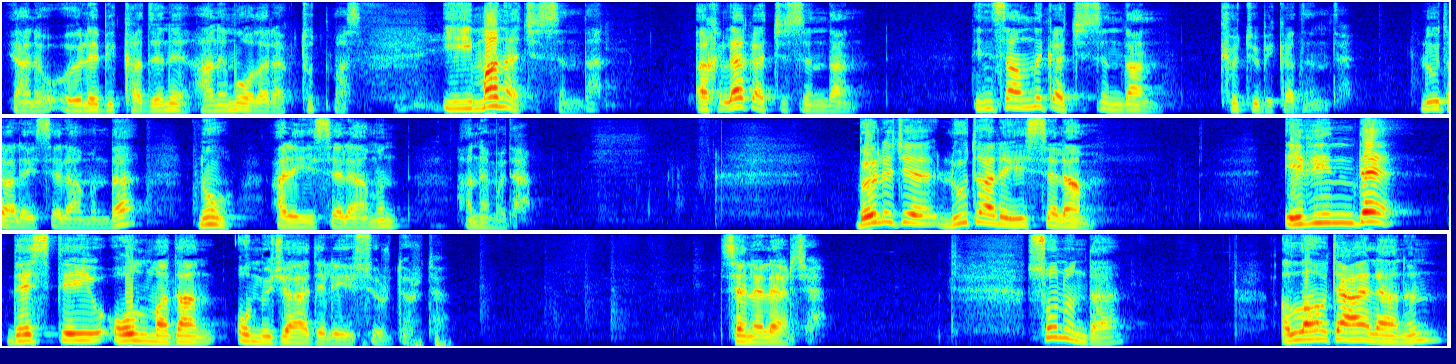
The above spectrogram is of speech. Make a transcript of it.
Yani öyle bir kadını hanımı olarak tutmaz. İman açısından, ahlak açısından, insanlık açısından kötü bir kadındı. Lut aleyhisselamın da, Nuh aleyhisselamın hanımı da. Böylece Lut aleyhisselam evinde desteği olmadan o mücadeleyi sürdürdü. Senelerce. Sonunda Allahu Teala'nın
